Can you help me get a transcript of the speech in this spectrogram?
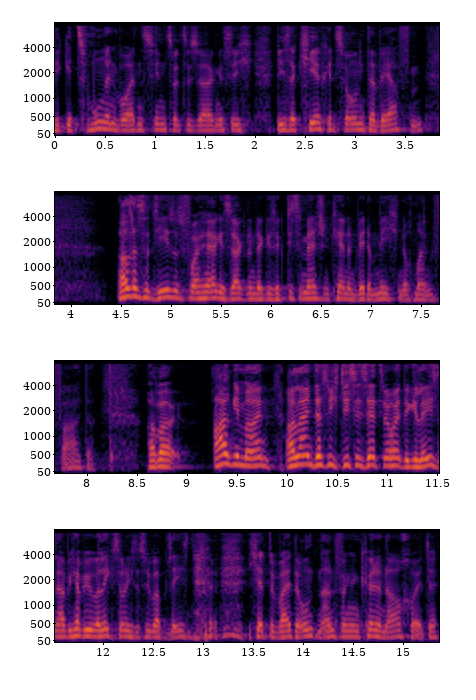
die gezwungen worden sind, sozusagen sich dieser Kirche zu unterwerfen. All das hat Jesus vorher gesagt und er hat gesagt, diese Menschen kennen weder mich noch meinen Vater. Aber allgemein, allein, dass ich diese Sätze heute gelesen habe, ich habe überlegt, soll ich das überhaupt lesen? Ich hätte weiter unten anfangen können, auch heute,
